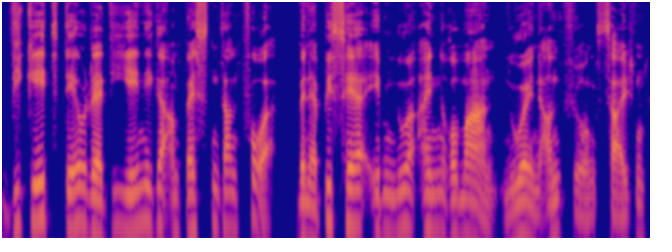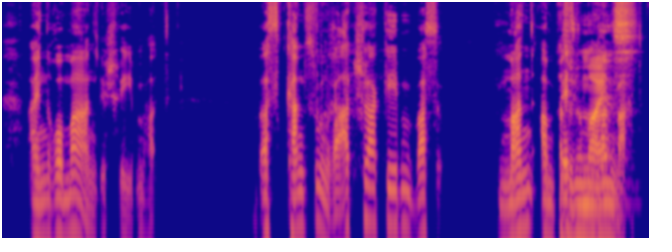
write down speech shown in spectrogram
Wie geht der oder diejenige am besten dann vor? Wenn er bisher eben nur einen Roman, nur in Anführungszeichen, einen Roman geschrieben hat. Was kannst du einen Ratschlag geben, was man am Also besten meinst, macht?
